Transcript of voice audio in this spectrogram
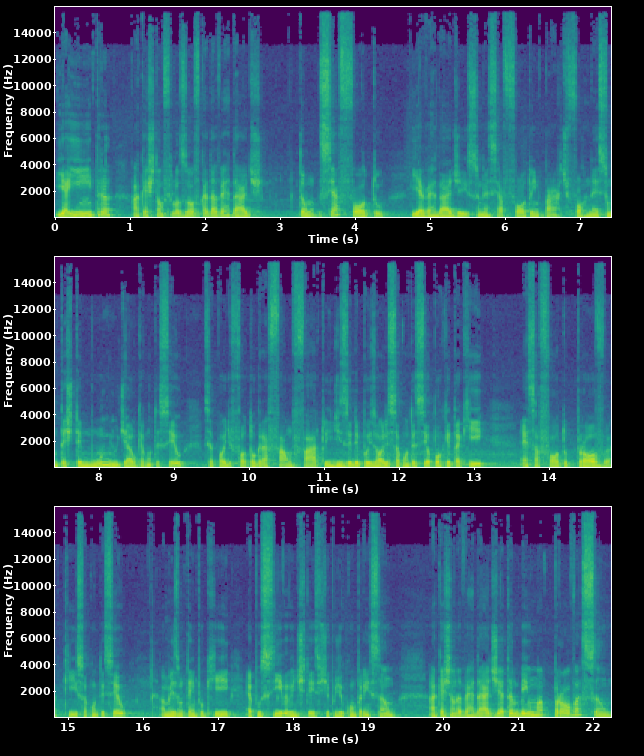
E aí entra a questão filosófica da verdade. Então, se a foto e é verdade isso, né? Se a foto, em parte, fornece um testemunho de algo que aconteceu, você pode fotografar um fato e dizer depois, olha, isso aconteceu porque está aqui, essa foto prova que isso aconteceu. Ao mesmo tempo que é possível a gente ter esse tipo de compreensão, a questão da verdade é também uma provação,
